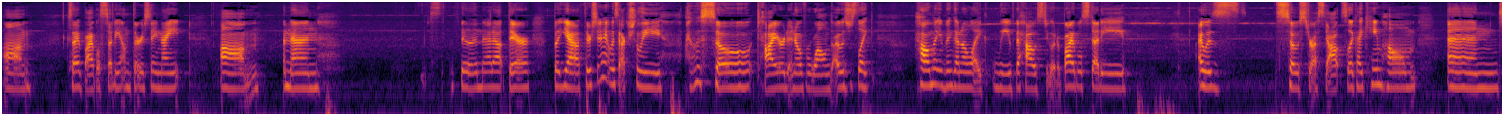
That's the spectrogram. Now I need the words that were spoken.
Um cuz I have Bible study on Thursday night. Um and then feeling that out there. But yeah, Thursday night was actually I was so tired and overwhelmed. I was just like how am I even to like leave the house to go to Bible study? I was so stressed out. So like I came home and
